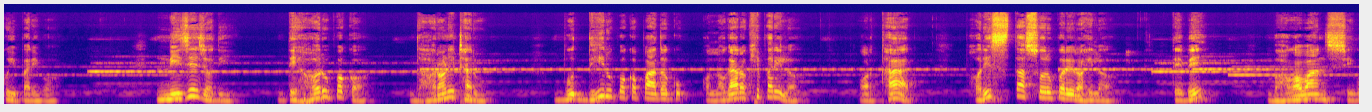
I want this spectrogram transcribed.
ହୋଇପାରିବ। ନିଜେ ଯଦି ଦେହ ରୂପକ ଧରଣୀଠାରୁ ବୁଦ୍ଧି ରୂପକ ପାଦକୁ ଅଲଗା ରଖିପାରିଲ ଅର୍ଥାତ୍ ଫରିସ୍ତା ସ୍ୱରୂପରେ ରହିଲ ତେବେ ଭଗବାନ ଶିବ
